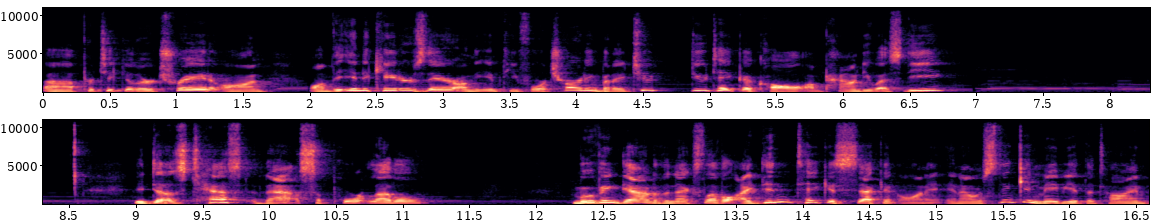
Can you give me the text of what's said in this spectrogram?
uh, particular trade on, on the indicators there on the MT4 charting, but I do, do take a call on pound USD. It does test that support level. Moving down to the next level, I didn't take a second on it, and I was thinking maybe at the time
